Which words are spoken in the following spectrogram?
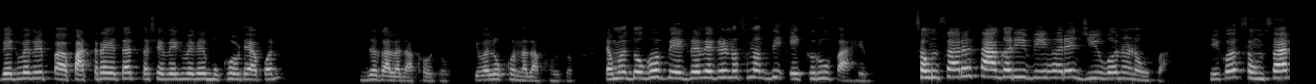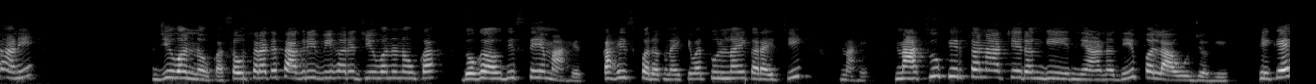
वेगवेगळे पात्र येतात तसे वेगवेगळे मुखवटे आपण जगाला दाखवतो किंवा लोकांना दाखवतो. त्यामुळे दोघं वेगळे वेगळे नसून अगदी एकरूप आहे. संसार सागरी विहरे जीवन नौका. ठीक आहे? संसार आणि जीवन नौका. संसाराच्या सागरी विहरे जीवन नौका दोघं अगदी सेम आहेत. काहीच फरक नाही किंवा तुलनाही करायची नाही. नाचू कीर्तनाचे रंगी ज्ञानदीप लावू जगी. ठीक आहे?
